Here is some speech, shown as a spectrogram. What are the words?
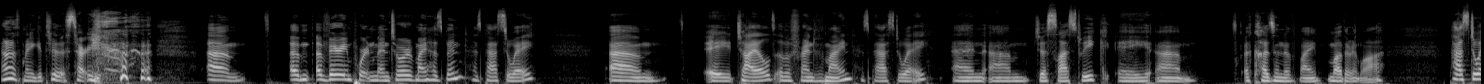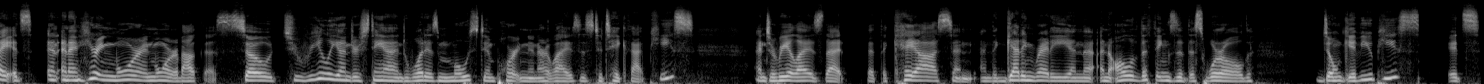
I don't know if I'm going to get through this. Sorry. um, a, a, very important mentor of my husband has passed away. Um, a child of a friend of mine has passed away, and um, just last week, a um, a cousin of my mother-in-law passed away. It's and, and I'm hearing more and more about this. So to really understand what is most important in our lives is to take that peace and to realize that that the chaos and, and the getting ready and the, and all of the things of this world don't give you peace. It's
